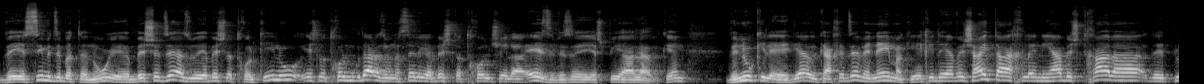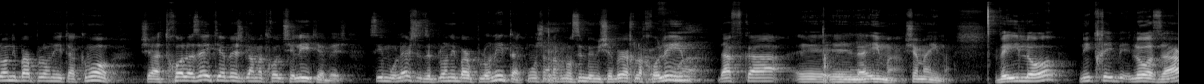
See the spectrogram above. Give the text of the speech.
וישים את זה בתנור, ייבש את זה, אז הוא ייבש את הטחול. כאילו יש לו טחול מוגדל, אז הוא מנסה לייבש את הטחול של העז, וזה ישפיע עליו, כן? ונוקי לידיעה, הוא ייקח את זה, ונימה, כי יחידי יבש הייתך לנייבש תחלה דפלוני בר פלוניתא, כמו שהטחול הזה יתייבש, גם הטחול שלי יתייבש. שימו לב שזה פלוני בר פלוניתא, כמו שאנחנו עושים במשברך לחולים, דווקא אה, אה, לאימא, שם האימא. והיא לא, נדחי, לא עזר,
